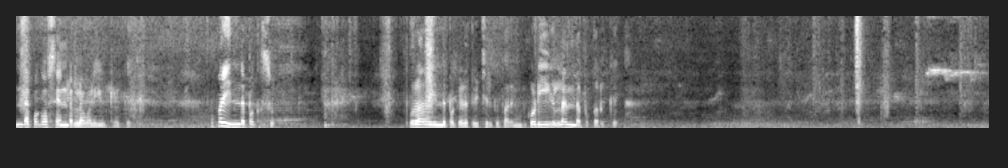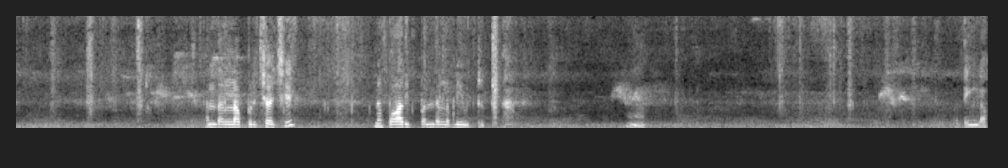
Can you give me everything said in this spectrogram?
இந்த பக்கம் சென்டரில் வழி விட்டுருக்கு அப்புறம் இந்த பக்கம் சு பூரா இந்த பக்கம் எடுத்து வச்சுருக்கு பாருங்கள் கொடிகள்லாம் இந்த பக்கம் இருக்குது பந்தல்லாம் பிரிச்சாச்சு. இன்னும் பாதி பந்தல் அப்படியே விட்டுருக்கு. ம். பார்த்தீங்களா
